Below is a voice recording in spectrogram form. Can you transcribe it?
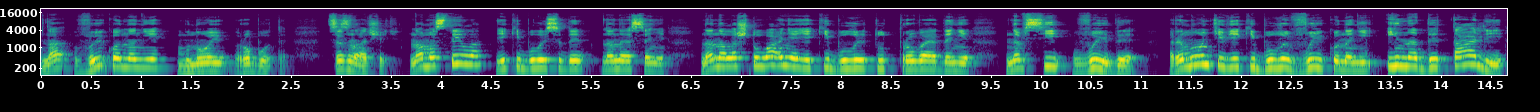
на виконані мною роботи. Це значить на мастила, які були сюди нанесені, на налаштування, які були тут проведені, на всі види ремонтів, які були виконані, і на деталі,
